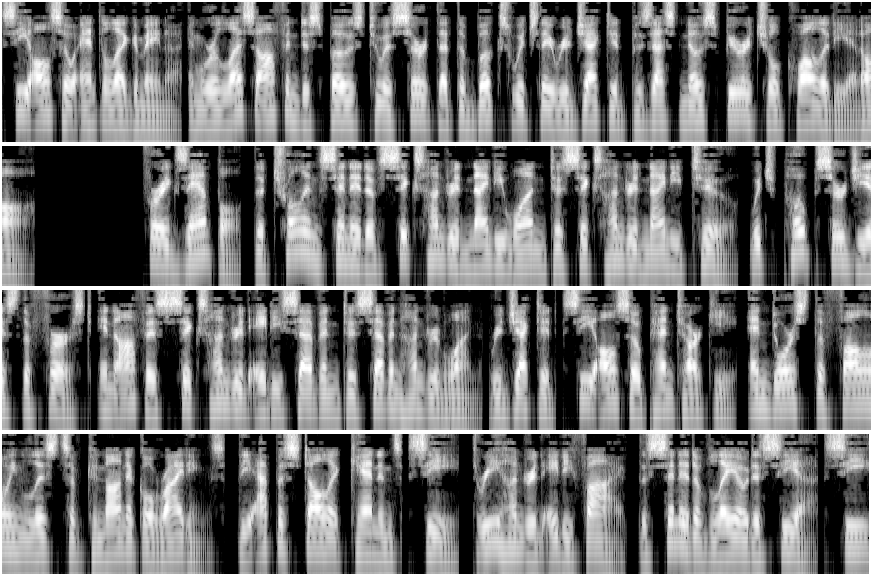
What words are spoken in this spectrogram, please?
see also Antilegomena and were less often disposed to assert that the books which they rejected possessed no spiritual quality at all. For example, the Trullan Synod of 691–692, which Pope Sergius I in office 687–701 rejected see also Pentarchy, endorsed the following lists of canonical writings, the Apostolic Canons c. 385, the Synod of Laodicea c.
